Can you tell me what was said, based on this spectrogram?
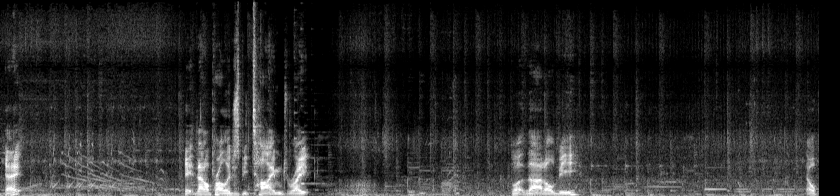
Okay. Okay, that'll probably just be timed, right? What that'll be. Nope.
